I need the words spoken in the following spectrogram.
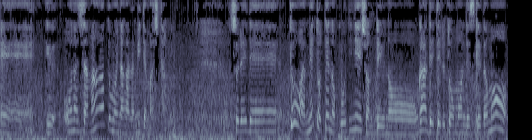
えー、同じだなと思いながら見てました。それで今日は目と手のコーディネーションっていうのが出てると思うんですけども、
